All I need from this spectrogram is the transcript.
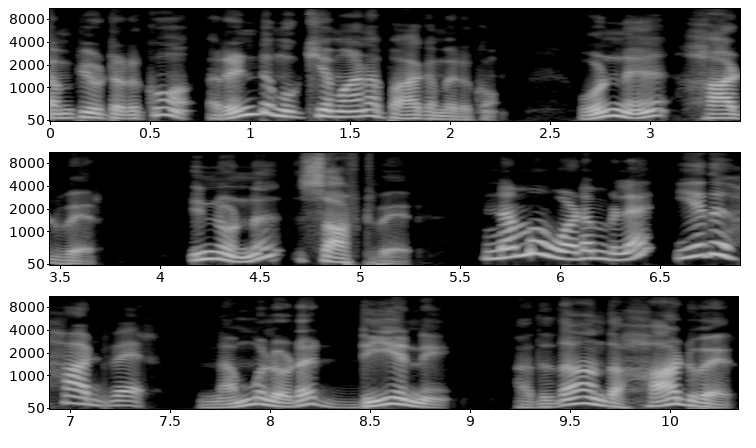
கம்ப்யூட்டருக்கும் ரெண்டு முக்கியமான பாகம் இருக்கும். ஒன்னு ஹார்ட்வேர் இன்னொன்னு சாஃப்ட்வேர் நம்ம உடம்புல எது ஹார்ட்வேர் நம்மளோட டிஎன்ஏ அதுதான் அந்த ஹார்ட்வேர்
